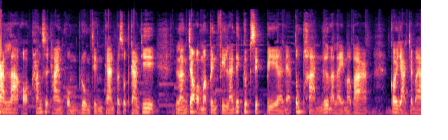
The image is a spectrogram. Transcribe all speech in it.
การลาออกครั้งสุดท้ายของผมรวมถึงการประสบการณ์ที่หลังจากออกมาเป็นฟรีแลนซ์ได้เกือบ10 ปีแล้วเนี่ยต้องผ่านเรื่องอะไรมาบ้าง ก็อยากจะมา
